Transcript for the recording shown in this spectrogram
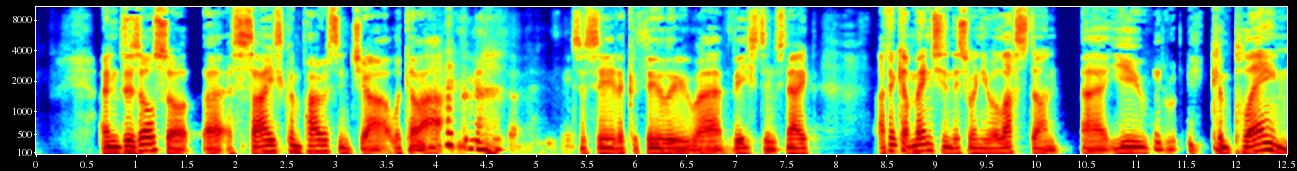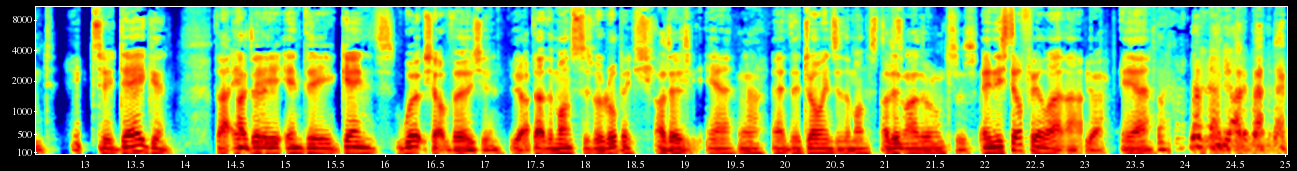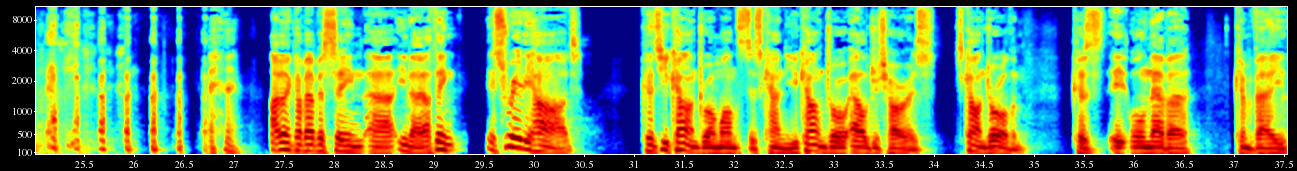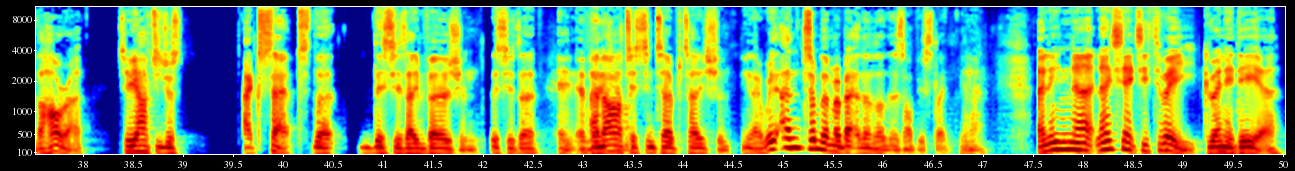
And there's also uh, a size comparison chart. Look at that. to see the Cthulhu uh, beastings. Now, I think I mentioned this when you were last on. Uh, you complained to Dagon that in the, in the Games Workshop version, Yeah. that the monsters were rubbish. I did. Yeah. Yeah. Uh, the drawings of the monsters. I didn't like the monsters. And you still feel like that? Yeah. Yeah. I don't think I've ever seen, uh, you know, I think it's really hard because you can't draw monsters, can you? You can't draw eldritch horrors. You can't draw them because it will never convey the horror. So you have to just accept that this is a version. This is a, A- a an artist's interpretation, you know, and some of them are better than others, obviously. Yeah. And in uh, 1983, Grenadier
